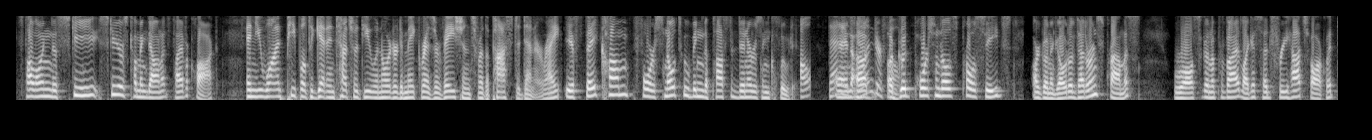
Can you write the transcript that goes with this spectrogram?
Following the ski skiers coming down at 5 o'clock. And you want people to get in touch with you in order to make reservations for the pasta dinner, right? If they come for snow tubing, the pasta dinner is included. Oh, that and is wonderful. A, a good portion of those proceeds are going to go to Veterans Promise. We're also going to provide, like I said, free hot chocolate.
